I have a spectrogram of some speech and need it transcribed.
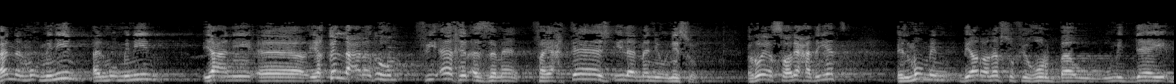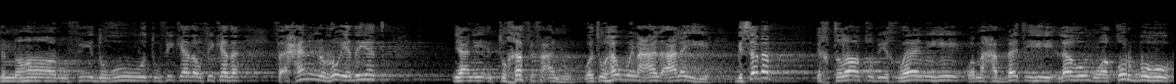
أن المؤمنين المؤمنين يعني آه، يقل عددهم في آخر الزمان فيحتاج إلى من يؤنسه. الرؤيا الصالحة ديت المؤمن بيرى نفسه في غربة ومتضايق بالنهار وفي ضغوط وفي كذا وفي كذا فأحيانا الرؤية ديت يعني تخفف عنه وتهون عليه. بسبب اختلاطه بإخوانه ومحبته لهم وقربه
